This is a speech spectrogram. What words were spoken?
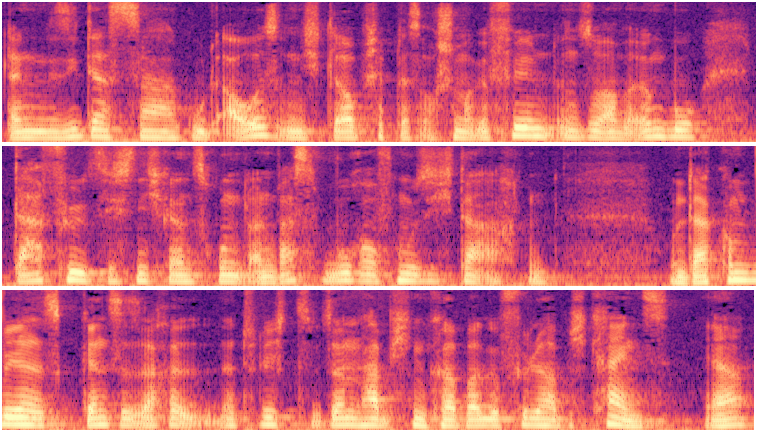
dann sieht das zwar gut aus und ich glaube, ich habe das auch schon mal gefilmt und so, aber irgendwo, da fühlt es sich nicht ganz rund an. Was, worauf muss ich da achten? Und da kommt wieder das ganze Sache natürlich zusammen, habe ich ein Körpergefühl, habe ich keins. Ja?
